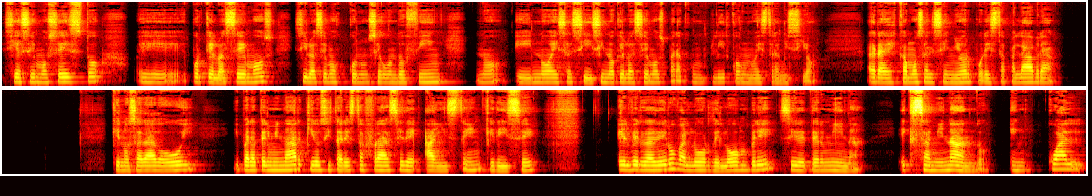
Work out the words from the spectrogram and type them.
si hacemos esto, eh, porque lo hacemos, si lo hacemos con un segundo fin, ¿no? Y no es así, sino que lo hacemos para cumplir con nuestra misión. Agradezcamos al Señor por esta palabra que nos ha dado hoy. Y para terminar, quiero citar esta frase de Einstein que dice, el verdadero valor del hombre se determina examinando en cuál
